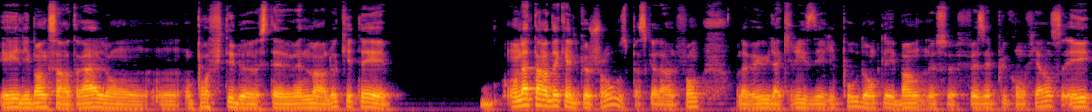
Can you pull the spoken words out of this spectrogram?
Et les banques centrales ont, ont, ont profité de cet événement-là qui était on attendait quelque chose parce que dans le fond, on avait eu la crise des repos, donc les banques ne se faisaient plus confiance et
